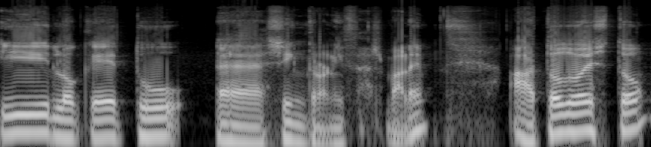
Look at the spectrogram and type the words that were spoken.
y lo que tú eh, sincronizas, ¿vale? A todo esto,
